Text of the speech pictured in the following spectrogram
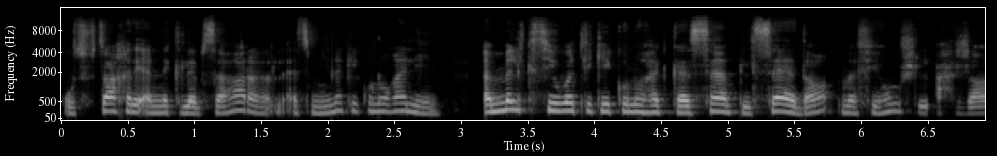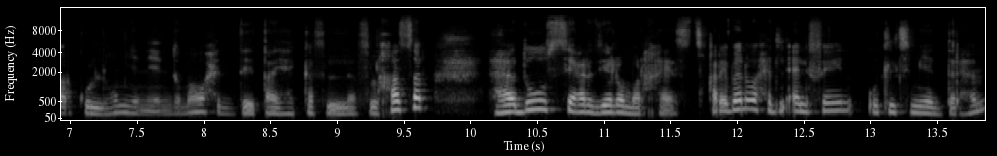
وتفتخري أنك لابساها راه الاثمنه كيكونوا غاليين. أما الكسيوات اللي كيكونوا هكا simple سادة ما فيهمش الأحجار كلهم يعني عندهم واحد détail هكا في الخصر هادو السعر ديالهم رخيص. تقريبا واحد 2300 درهم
